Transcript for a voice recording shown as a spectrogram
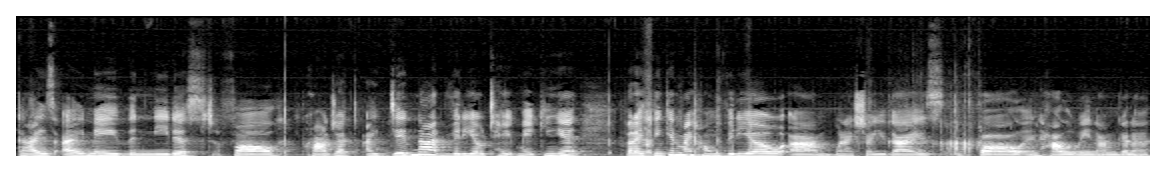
Guys, I made the neatest fall project. I did not videotape making it but I think in my home video, um, when I show you guys fall and Halloween, I'm gonna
